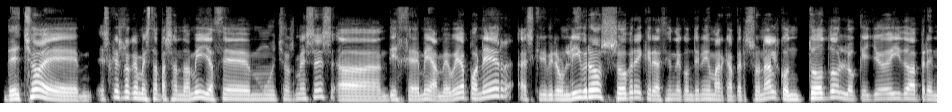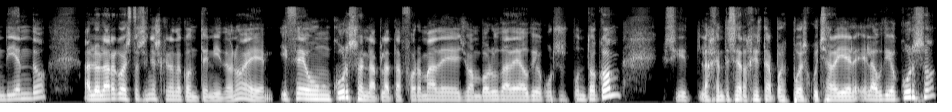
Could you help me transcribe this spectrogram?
De hecho, eh, es que es lo que me está pasando a mí. Yo hace muchos meses uh, dije, mira, me voy a poner a escribir un libro sobre creación de contenido y marca personal con todo lo que yo he ido aprendiendo a lo largo de estos años creando contenido. ¿no? Eh, hice un curso en la plataforma de Joan Boluda de audiocursos.com. Si la gente se registra, pues puede escuchar ahí el, el audiocurso.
